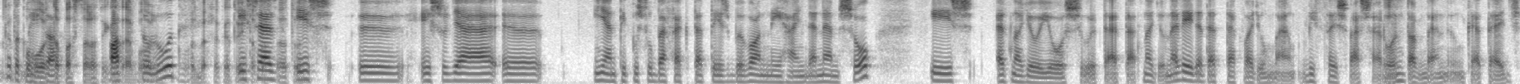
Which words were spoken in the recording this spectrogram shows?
Tehát akkor volt a, tapasztalat igazából. Abszolút. Volt és, ez, és, ö, és ugye ö, ilyen típusú befektetésből van néhány, de nem sok, és ez nagyon jól sült el, tehát nagyon elégedettek vagyunk, már vissza is vásároltak uh-huh. bennünket egy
